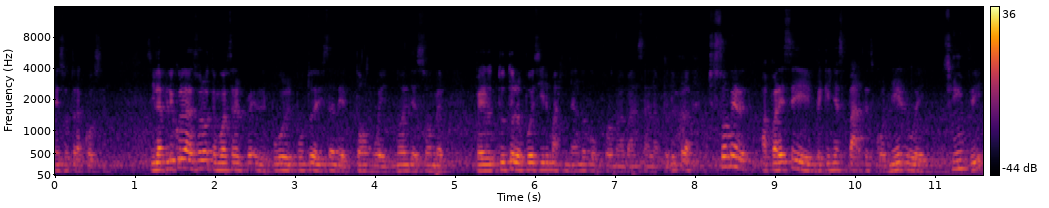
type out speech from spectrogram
es otra cosa. Si la película solo te muestra el, el pu- el punto de vista de Tom, güey, no el de Sommer, pero tú te lo puedes ir imaginando conforme avanza la película. Sommer aparece en pequeñas partes con él, güey, Sí. ¿sí?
